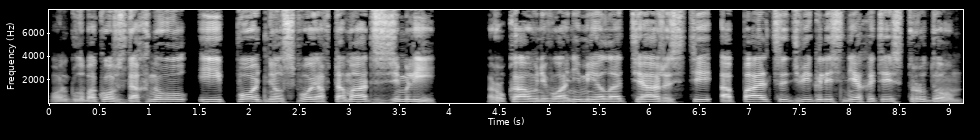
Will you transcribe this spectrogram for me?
он глубоко вздохнул и поднял свой автомат с земли. Рука у него онемела от тяжести, а пальцы двигались нехотя и с трудом.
